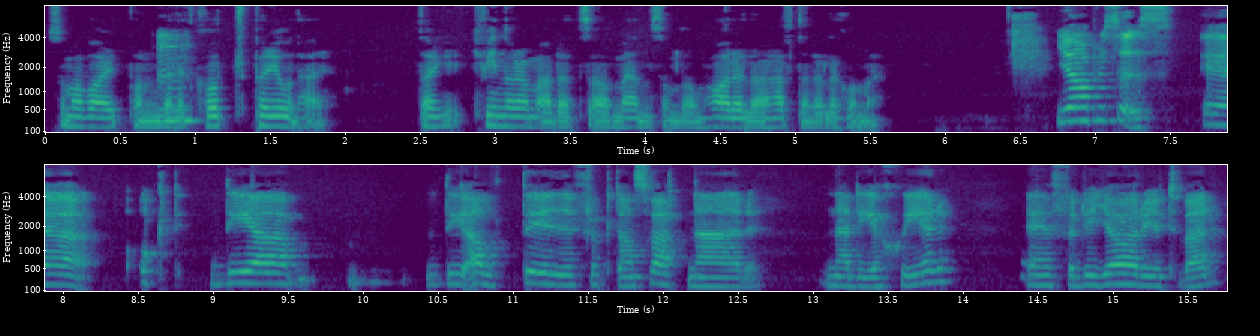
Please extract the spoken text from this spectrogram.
som har varit på en Mm. väldigt kort period här. Där kvinnor har mördats av män som de har eller har haft en relation med. Ja, precis. Eh, och det, det är alltid fruktansvärt när, när det sker. Eh, för det gör det ju tyvärr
